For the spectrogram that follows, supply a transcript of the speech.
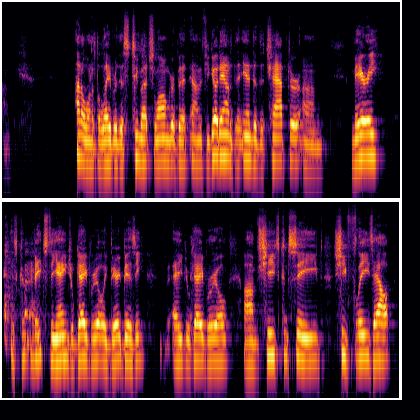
Um, I don't want to belabor this too much longer, but um, if you go down to the end of the chapter, um, Mary is, meets the angel Gabriel. He's very busy. Angel Gabriel. Um, she's conceived. She flees out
